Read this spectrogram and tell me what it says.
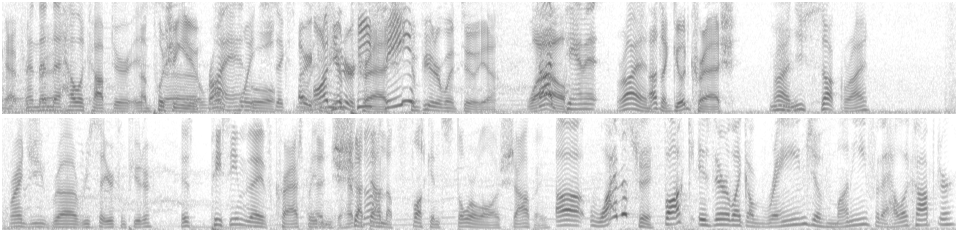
capture And then the helicopter is I'm pushing uh, you. Ryan. 1.6 Oh, your. On your computer crashed. Computer went too. Yeah. Wow. God damn it. Ryan, That's a good crash. Ryan, you suck, Ryan. Ryan, did you uh, reset your computer? His PC may have crashed, but he didn't shut down the fucking store while I was shopping. Uh, why the fuck is there like a range of money for the helicopter?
